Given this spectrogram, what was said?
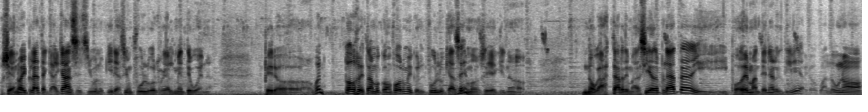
o sea, no hay plata que alcance si uno quiere hacer un fútbol realmente bueno. Pero bueno, todos estamos conformes con el fútbol que hacemos, o sea que no, no gastar demasiada plata y, poder mantener la actividad. Pero cuando uno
